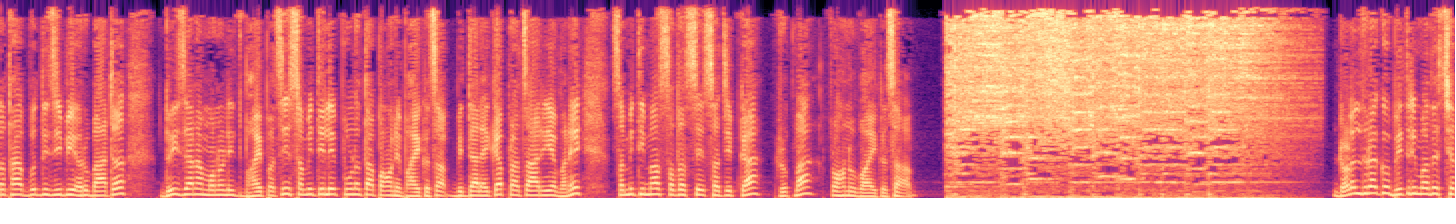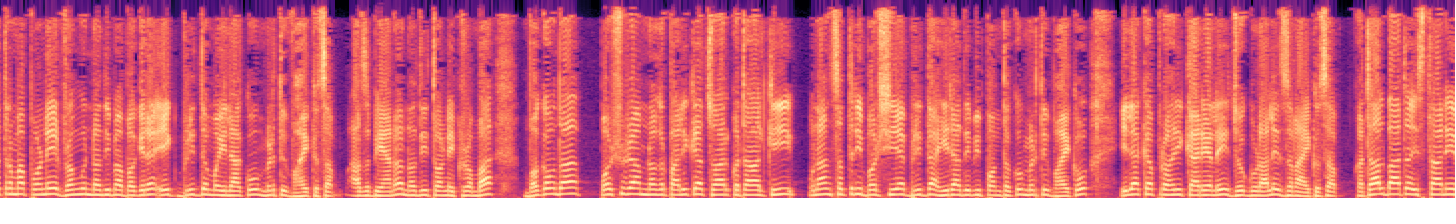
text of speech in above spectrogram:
तथा बुद्धिजीवीहरूबाट दुईजना मनोनित भएपछि समितिले पूर्णता पाउने भएको छ। विद्यालयका प्राचार्य भने समितिमा सदस्य सचिवका रूपमा रहनु भएको छ। डडेलधुराको भित्री मधेस क्षेत्रमा पर्ने रंगुन नदीमा बगेर एक वृद्ध महिलाको मृत्यु भएको छ। आज बिहान नदी तर्ने क्रममा बगाउँदा परशुराम नगरपालिका चार कटालकी उनासत्तरी वर्षीय वृद्ध हिरादेवी पन्तको मृत्यु भएको इलाका प्रहरी कार्यालय जोगुडाले जनाएको छ। कटालबाट स्थानीय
